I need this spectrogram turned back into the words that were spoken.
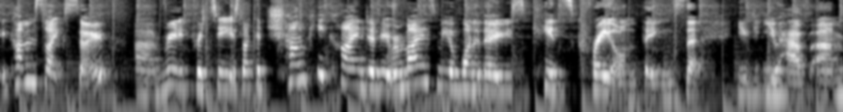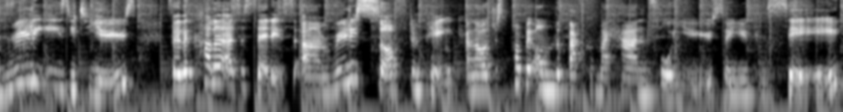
it comes like so, um, really pretty. It's like a chunky kind of, it reminds me of one of those kids crayon things that you, you have, um, really easy to use. So the colour, as I said, it's um, really soft and pink, and I'll just pop it on the back of my hand for you so you can see.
